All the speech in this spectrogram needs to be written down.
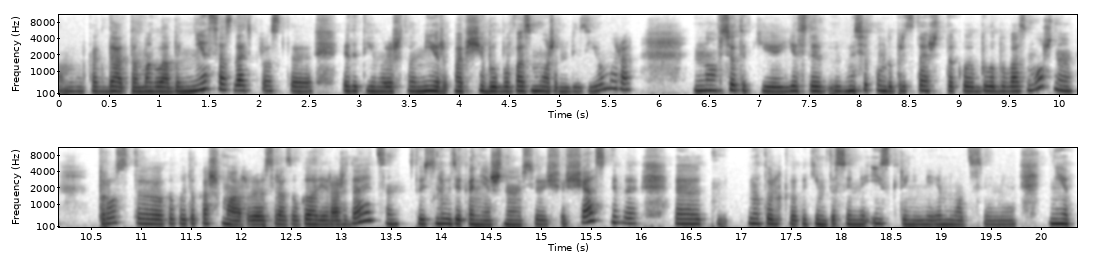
там, когда-то могла бы не создать просто этот юмор, и что мир вообще был бы возможен без юмора. Но все-таки, если на секунду представить, что такое было бы возможно, просто какой-то кошмар э, сразу в голове рождается. То есть люди, конечно, все еще счастливы, э, но только какими-то своими искренними эмоциями. Нет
